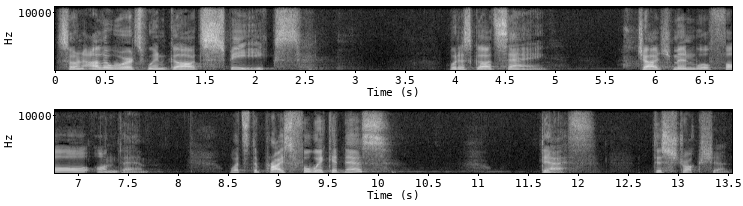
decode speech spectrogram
So, in other words, when God speaks, what is God saying? Judgment will fall on them. What's the price for wickedness? Death, destruction.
